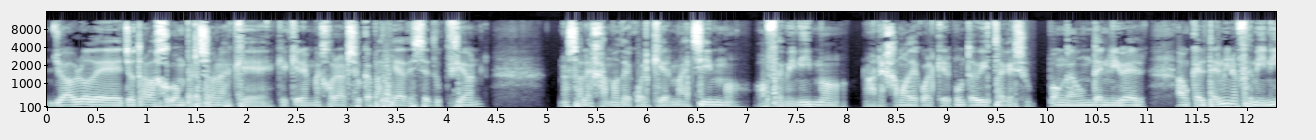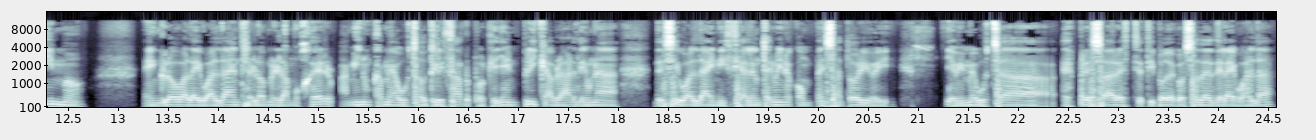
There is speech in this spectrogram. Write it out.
yo hablo de, yo trabajo con personas que, que quieren mejorar su capacidad de seducción. Nos alejamos de cualquier machismo o feminismo, nos alejamos de cualquier punto de vista que suponga un desnivel. Aunque el término feminismo engloba la igualdad entre el hombre y la mujer, a mí nunca me ha gustado utilizarlo porque ya implica hablar de una desigualdad inicial, un término compensatorio y, y a mí me gusta expresar este tipo de cosas desde la igualdad.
